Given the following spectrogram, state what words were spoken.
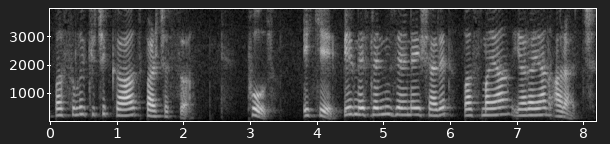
basılı küçük kağıt parçası. Pul. 2. Bir nesnenin üzerine işaret basmaya yarayan araç.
